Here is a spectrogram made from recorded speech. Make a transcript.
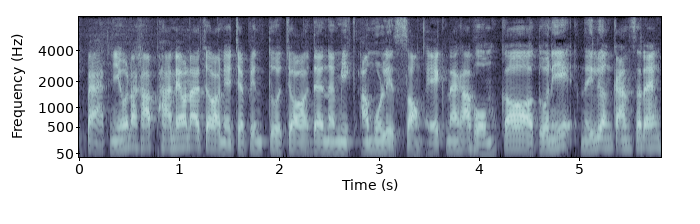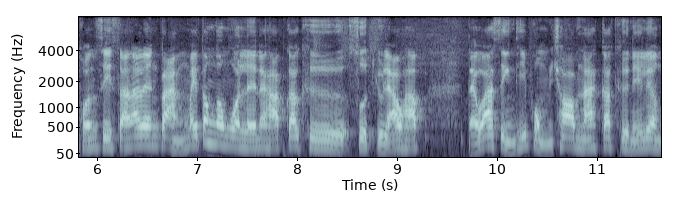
6.8 นิ้วนะครับพาเนลหน้าจอเนี่ยจะเป็นตัวจอ Dynamic AMOLED 2X นะครับผมก็ตัวนี้ในเรื่องการแสดงผลสีสันอะไรต่างๆ ไม่ต้องกังวลเลยนะครับ ก็คือสุดอยู่แล้วครับ แต่ว่าสิ่งที่ผมชอบนะก็คือในเรื่อง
